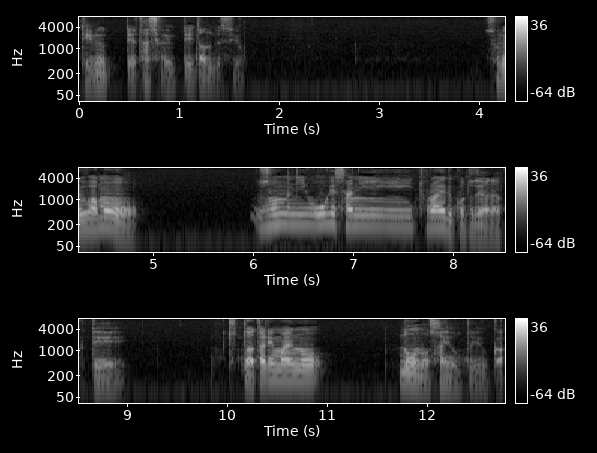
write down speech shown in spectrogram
てるって確か言っていたんですよ。それはもう、そんなに大げさに捉えることではなくて、きっと当たり前の脳の作用というか、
